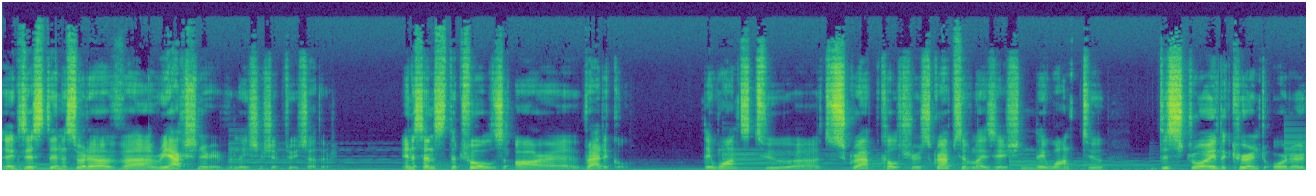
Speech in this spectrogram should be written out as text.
exist in a sort of uh, reactionary relationship to each other. In a sense, the trolls are uh, radical. They want to, uh, to scrap culture, scrap civilization, they want to destroy the current order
